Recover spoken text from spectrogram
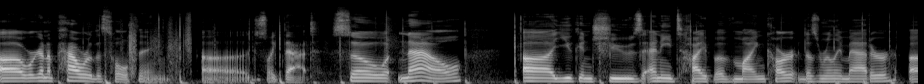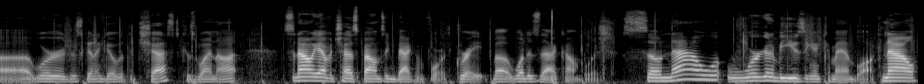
Uh, we're going to power this whole thing, uh, just like that. So now uh, you can choose any type of minecart. It doesn't really matter. Uh, we're just going to go with the chest, because why not? So now we have a chest bouncing back and forth. Great, but what does that accomplish? So now we're going to be using a command block. Now,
